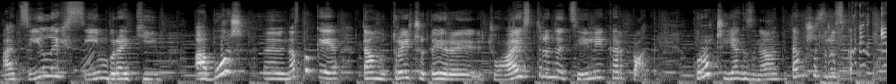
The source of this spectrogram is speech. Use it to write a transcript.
а цілих сім братів. Або ж е, навпаки, там 3-4 чугайстри на цілій Карпати. Коротше, як знати, там щось розказує.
